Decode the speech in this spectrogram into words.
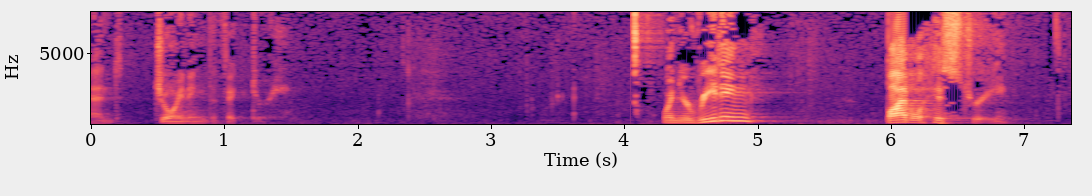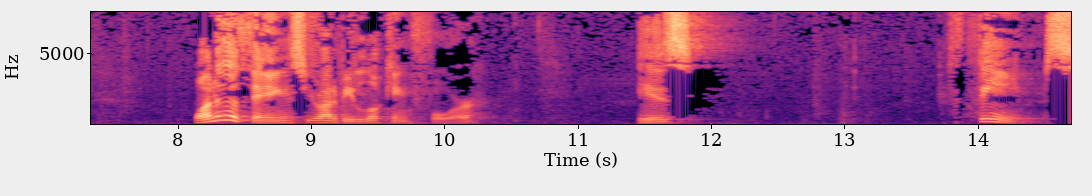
and joining the victory. When you're reading Bible history, one of the things you ought to be looking for is themes.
